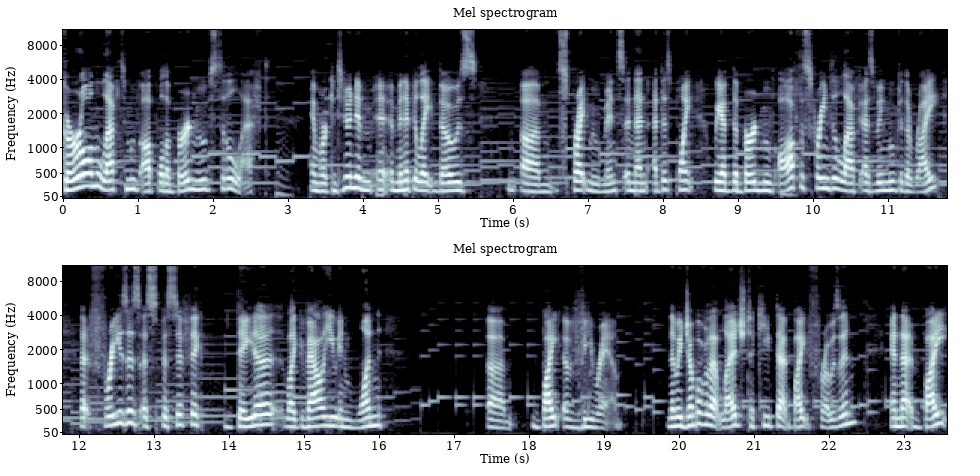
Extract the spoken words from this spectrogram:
girl on the left to move up while the bird moves to the left. And we're continuing to manipulate those um, sprite movements. And then at this point, we have the bird move off the screen to the left as we move to the right. That freezes a specific data, like value in one um, byte of VRAM. And then we jump over that ledge to keep that byte frozen and that byte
